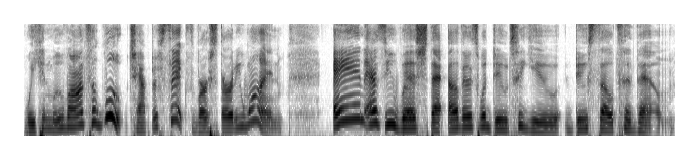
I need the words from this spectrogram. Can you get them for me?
We can move on to Luke chapter 6, verse 31. And as you wish that others would do to you, do so to them.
